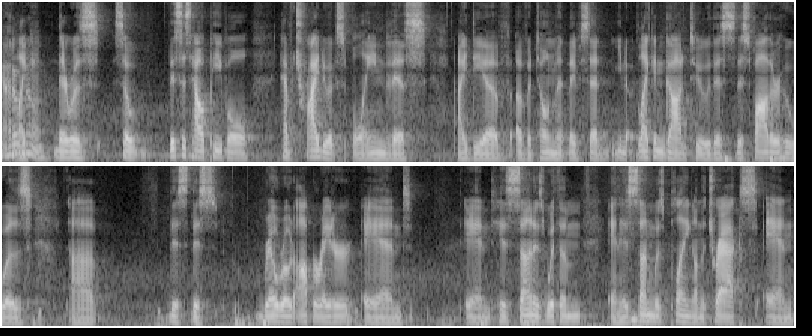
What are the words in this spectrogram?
I don't like know. there was so this is how people have tried to explain this idea of, of atonement they've said you know liken god to this this father who was uh, this this railroad operator and and his son is with him and his son was playing on the tracks and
